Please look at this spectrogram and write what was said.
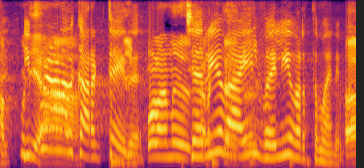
അപ്പടിയാ. ഇപ്പോഴാണ് അത് കറക്റ്റ് ആയത്. ഇപ്പോഴാണ് ചെറിയ ആയത്. വായിൽ വലിയ വർത്തമാനം. ആ.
